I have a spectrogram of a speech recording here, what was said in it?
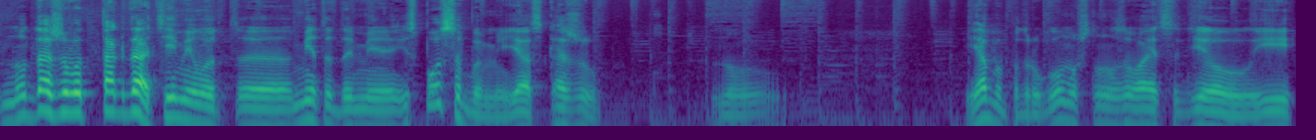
Но даже вот тогда теми вот э, методами и способами, я скажу, ну, я бы по-другому, что называется, делал, и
